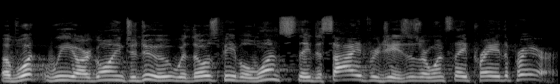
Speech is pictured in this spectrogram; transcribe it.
of what we are going to do with those people once they decide for Jesus or once they pray the prayer.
